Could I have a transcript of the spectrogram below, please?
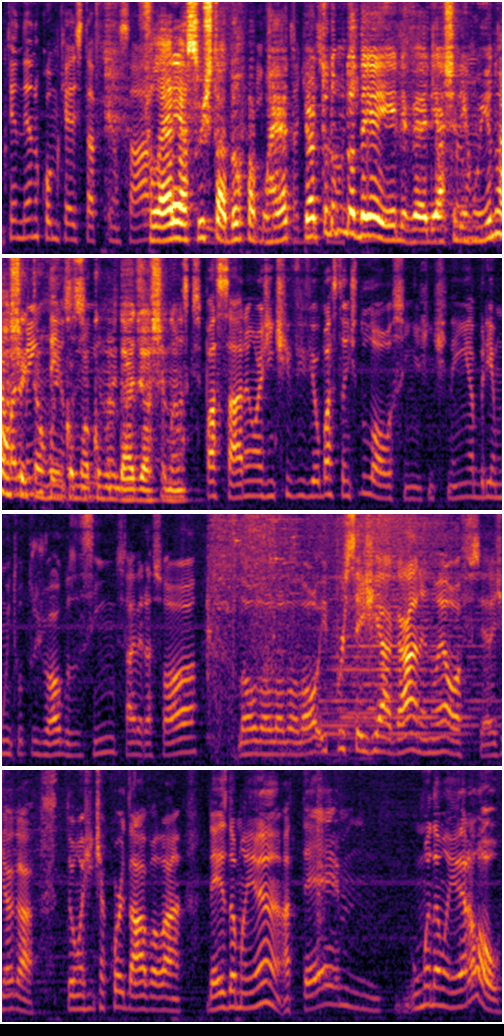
entendendo como que é staff pensado. Flare é assustador, papo reto. tentar Pior que todo mundo odeia ele, velho. E acha ele ruim. Eu não achei bem tão ruim como a assim, comunidade nas acha, não. semanas que se passaram, a gente viveu bastante do LoL, assim. A gente nem abria muito outros jogos, assim, sabe? Era só LoL, LoL, LoL, LoL. E por ser GH, né? Não é Office, era GH. Então a gente acordava lá 10 da manhã até hum, 1 da manhã era LoL,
